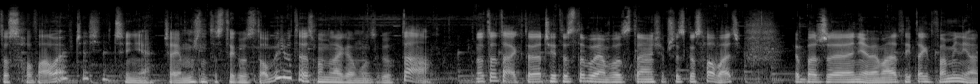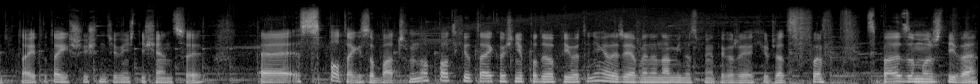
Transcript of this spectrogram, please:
To schowałem wcześniej, czy nie? Czekaj, można to z tego zdobyć? Bo teraz mam mega mózgu. Ta. No to tak, to raczej to zdobyłem, bo starałem się wszystko schować. Chyba, że nie wiem, ale to i tak 2 miliony tutaj, tutaj 69 tysięcy. E, spotek zobaczmy, no potki tutaj jakoś nie podrobiły, to nie gadaj, że ja będę na minus mimo tego, że ja huge trwałem. jest bardzo możliwe.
